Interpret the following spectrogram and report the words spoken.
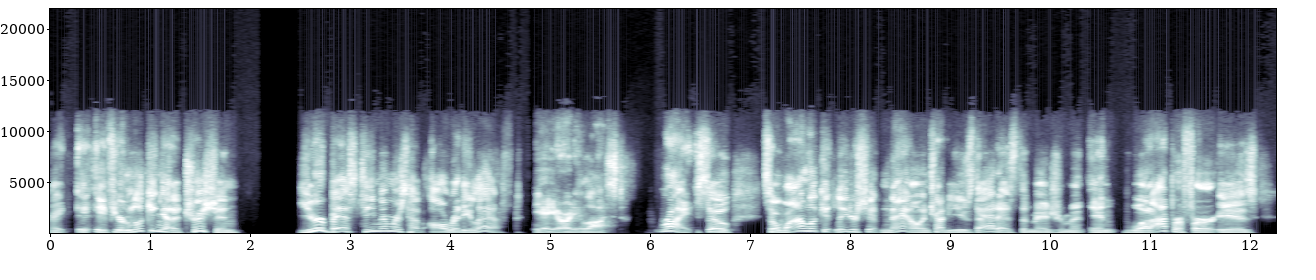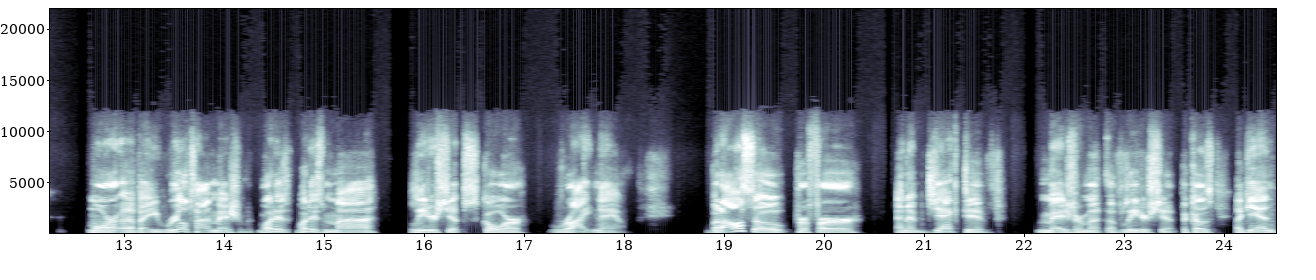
Right? If you're looking at attrition, your best team members have already left. Yeah, you already lost. Right. So so why look at leadership now and try to use that as the measurement? And what I prefer is more of a real-time measurement. What is what is my leadership score right now? But I also prefer an objective measurement of leadership because again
